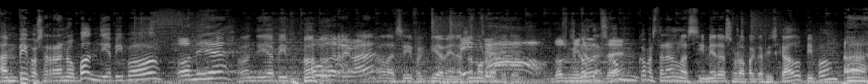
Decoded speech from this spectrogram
en Pipo Serrano. Bon dia, Pipo! Bon dia. Bon dia, Pipo. Acabo d'arribar? Hola, sí, efectivament, de molt ràpid. Dos minuts, Escolta, eh? com, com estaran les cimeres sobre el pacte fiscal, Pipo? Ah,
